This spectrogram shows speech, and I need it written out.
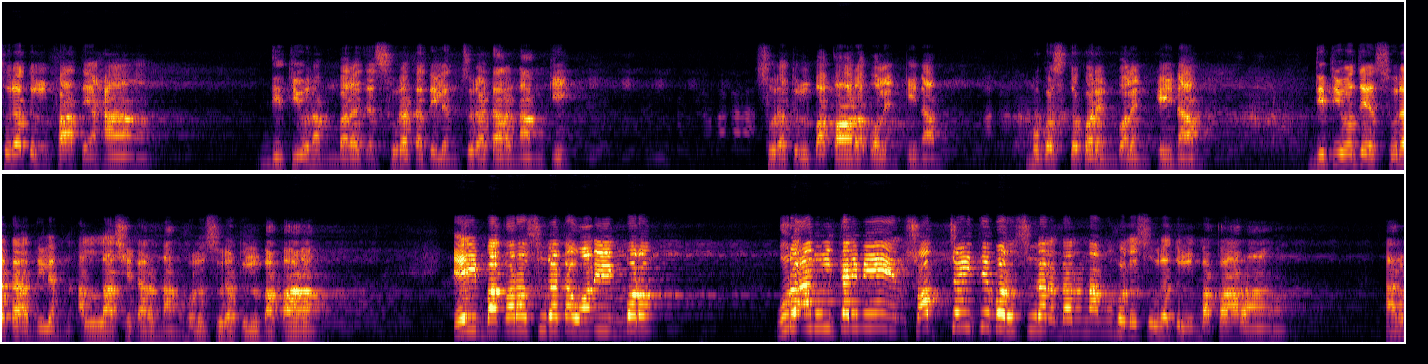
সুরাতুল ফাতেহা। দ্বিতীয় নাম্বারে যে সুরাটা দিলেন, সুরাটার নাম কি? সুরাতুল বাকারা বলেন কি নাম? মুখস্থ করেন বলেন কি নাম? দ্বিতীয় যে সুরাটা দিলেন আল্লাহ, সেটার নাম হলো সুরাতুল বাকারা। এই বাকারা সুরাটা অনেক বড়। কুরআনুল কারিমের সবচাইতে বড় সুরাটার নাম হলো সুরাতুল বাকারা। আর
